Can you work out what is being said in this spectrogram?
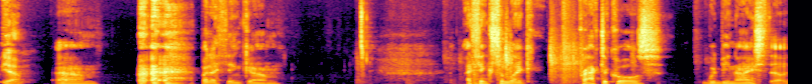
yeah, um, but I think um, I think some like practicals would be nice though,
